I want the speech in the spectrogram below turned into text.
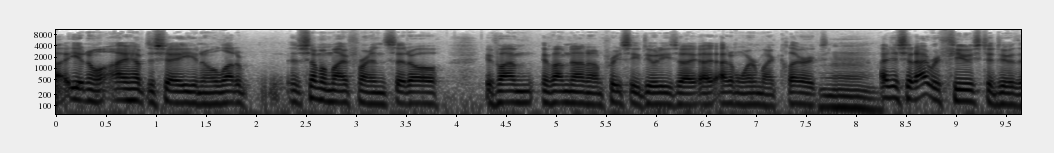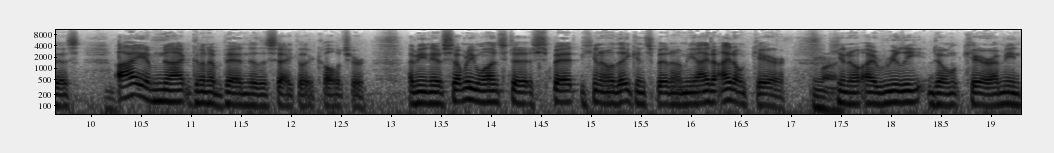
uh, you know, I have to say, you know, a lot of, some of my friends said, oh, if I'm if I'm not on priestly duties, I, I, I don't wear my clerics. I just said I refuse to do this. I am not going to bend to the secular culture. I mean, if somebody wants to spit, you know, they can spit on me. I, don't- I don't care. Right. You know, I really don't care. I mean,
